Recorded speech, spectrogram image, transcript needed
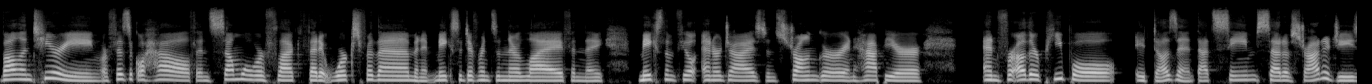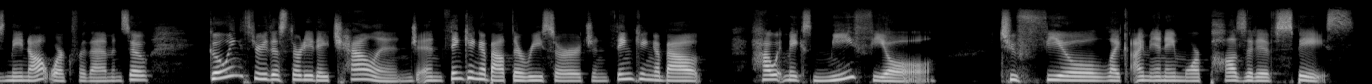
volunteering or physical health and some will reflect that it works for them and it makes a difference in their life and they makes them feel energized and stronger and happier. And for other people it doesn't. That same set of strategies may not work for them. And so going through this 30 day challenge and thinking about their research and thinking about how it makes me feel to feel like I'm in a more positive space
